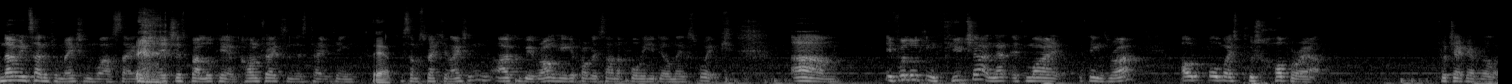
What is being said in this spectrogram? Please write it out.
No inside information while saying that. It's just by looking at contracts and just taking Yeah. some speculation. I could be wrong. He could probably sign a four-year deal next week. Um, if we're looking future, and that if my thing's right, I would almost push Hopper out for Jack Averillo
